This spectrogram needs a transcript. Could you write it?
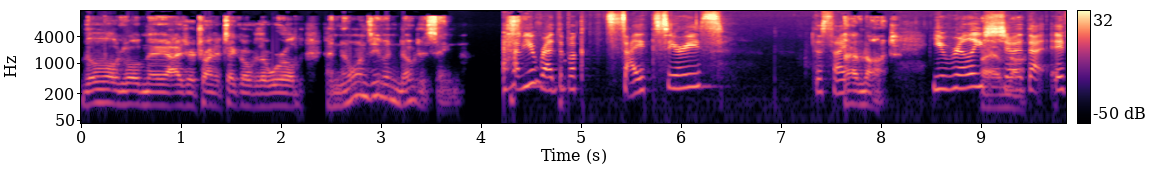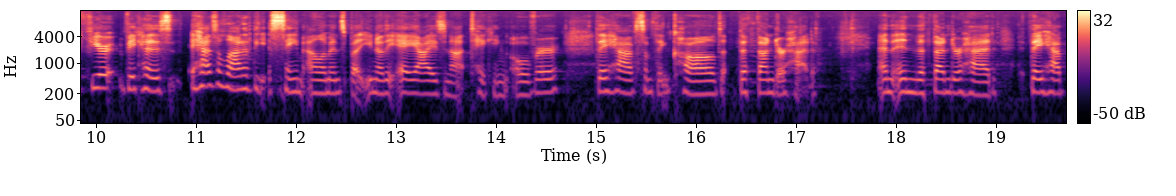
the little golden AIs are trying to take over the world, and no one's even noticing. Have you read the book Scythe series? The Scythe. I have not. You really should. That if you're because it has a lot of the same elements, but you know the AI is not taking over. They have something called the Thunderhead, and in the Thunderhead, they have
